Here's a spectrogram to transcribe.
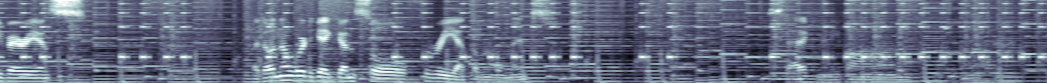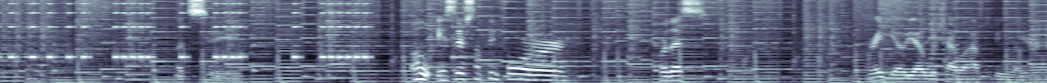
3 variants. I don't know where to get Gun Soul 3 at the moment. Static mini bomb. Let's see. Oh, is there something for for this? Great yo-yo, which I will have to do later.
